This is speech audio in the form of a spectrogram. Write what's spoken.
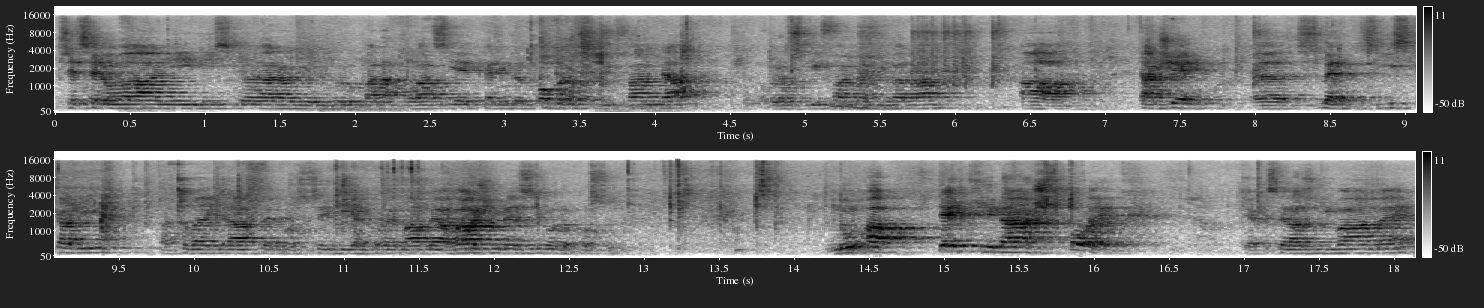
předsedování místního národního výboru pana Kovacie, který byl obrovský fanda, obrovský fanda divadla. A takže e, jsme získali takové krásné prostředí, jakové máme a vážíme si ho do posud. No a teď náš spolek, jak se nazýváme,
